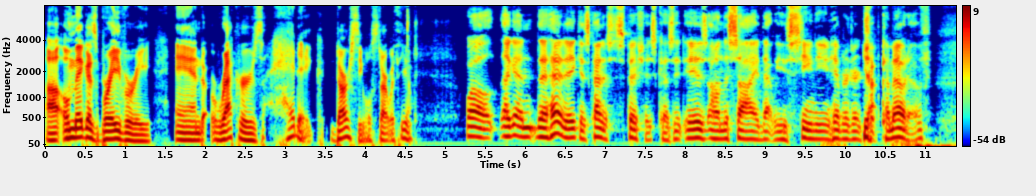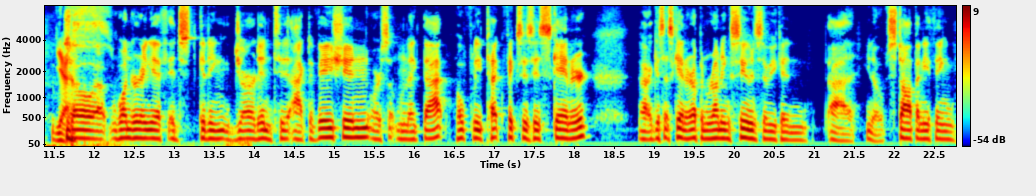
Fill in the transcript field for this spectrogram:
Uh, Omega's bravery and Wrecker's headache. Darcy, we'll start with you. Well, again, the headache is kind of suspicious because it is on the side that we've seen the inhibitor chip Yeah. come out of. Yes. So, uh, wondering if it's getting jarred into activation or something like that. Hopefully, Tech fixes his scanner. Uh, guess that scanner up and running soon, so we can, uh, you know, stop anything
